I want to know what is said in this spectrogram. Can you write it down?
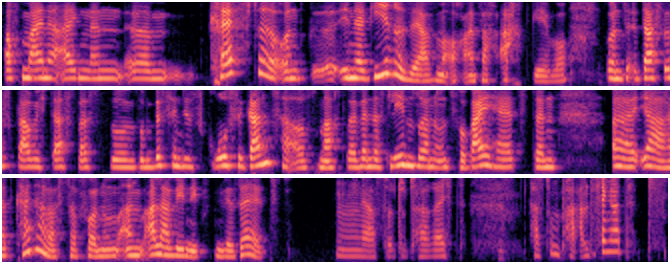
auf meine eigenen ähm, Kräfte und äh, Energiereserven auch einfach Acht gebe. Und das ist, glaube ich, das, was so, so ein bisschen dieses große Ganze ausmacht, weil wenn das Leben so an uns vorbeihetzt, dann äh, ja, hat keiner was davon und am allerwenigsten wir selbst. Hm, ja, hast du total recht. Hast du ein paar Anfängertipps?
